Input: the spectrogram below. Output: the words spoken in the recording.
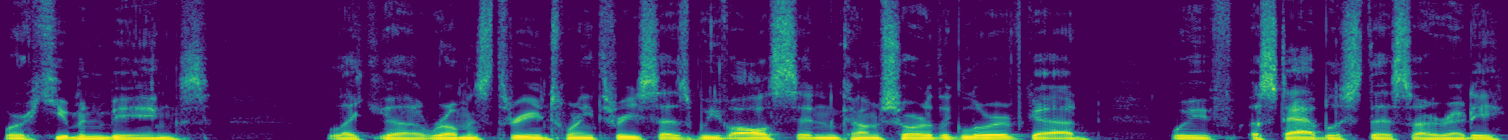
we're human beings. Like uh, Romans 3 and 23 says, we've all sinned and come short of the glory of God. We've established this already.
